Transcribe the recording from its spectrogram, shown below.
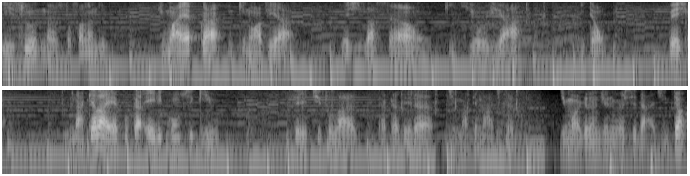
isso, não estou falando de uma época em que não havia legislação que, que hoje há. Então, veja, naquela época ele conseguiu ser titular da cadeira de matemática de uma grande universidade. Então,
